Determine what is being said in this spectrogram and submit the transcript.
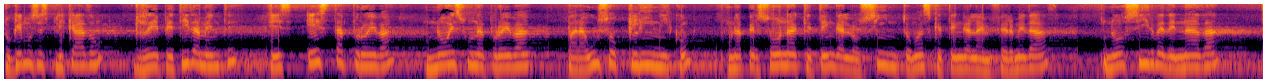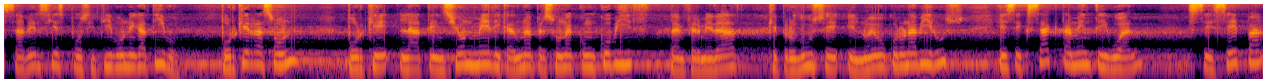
Lo que hemos explicado repetidamente es esta prueba no es una prueba para uso clínico. Una persona que tenga los síntomas, que tenga la enfermedad, no sirve de nada saber si es positivo o negativo. ¿Por qué razón? porque la atención médica de una persona con COVID, la enfermedad que produce el nuevo coronavirus, es exactamente igual se sepa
